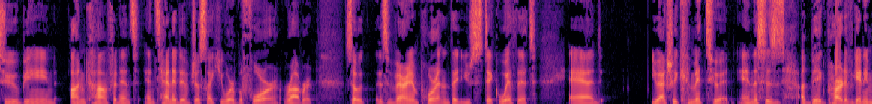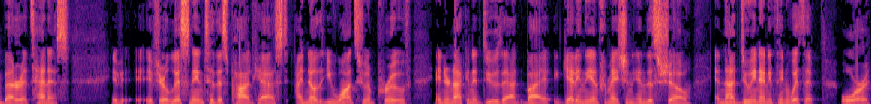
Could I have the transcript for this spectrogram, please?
to being unconfident and tentative, just like you were before, Robert. So it's very important that you stick with it and you actually commit to it. And this is a big part of getting better at tennis. If, if you're listening to this podcast, I know that you want to improve, and you're not going to do that by getting the information in this show and not doing anything with it, or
